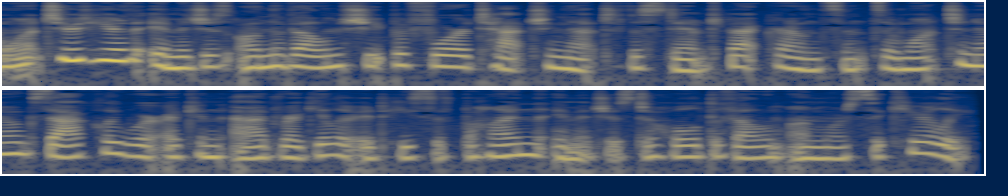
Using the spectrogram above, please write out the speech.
I want to adhere the images on the vellum sheet before attaching that to the stamped background since I want to know exactly where I can add regular adhesive behind the images to hold the vellum on more securely.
